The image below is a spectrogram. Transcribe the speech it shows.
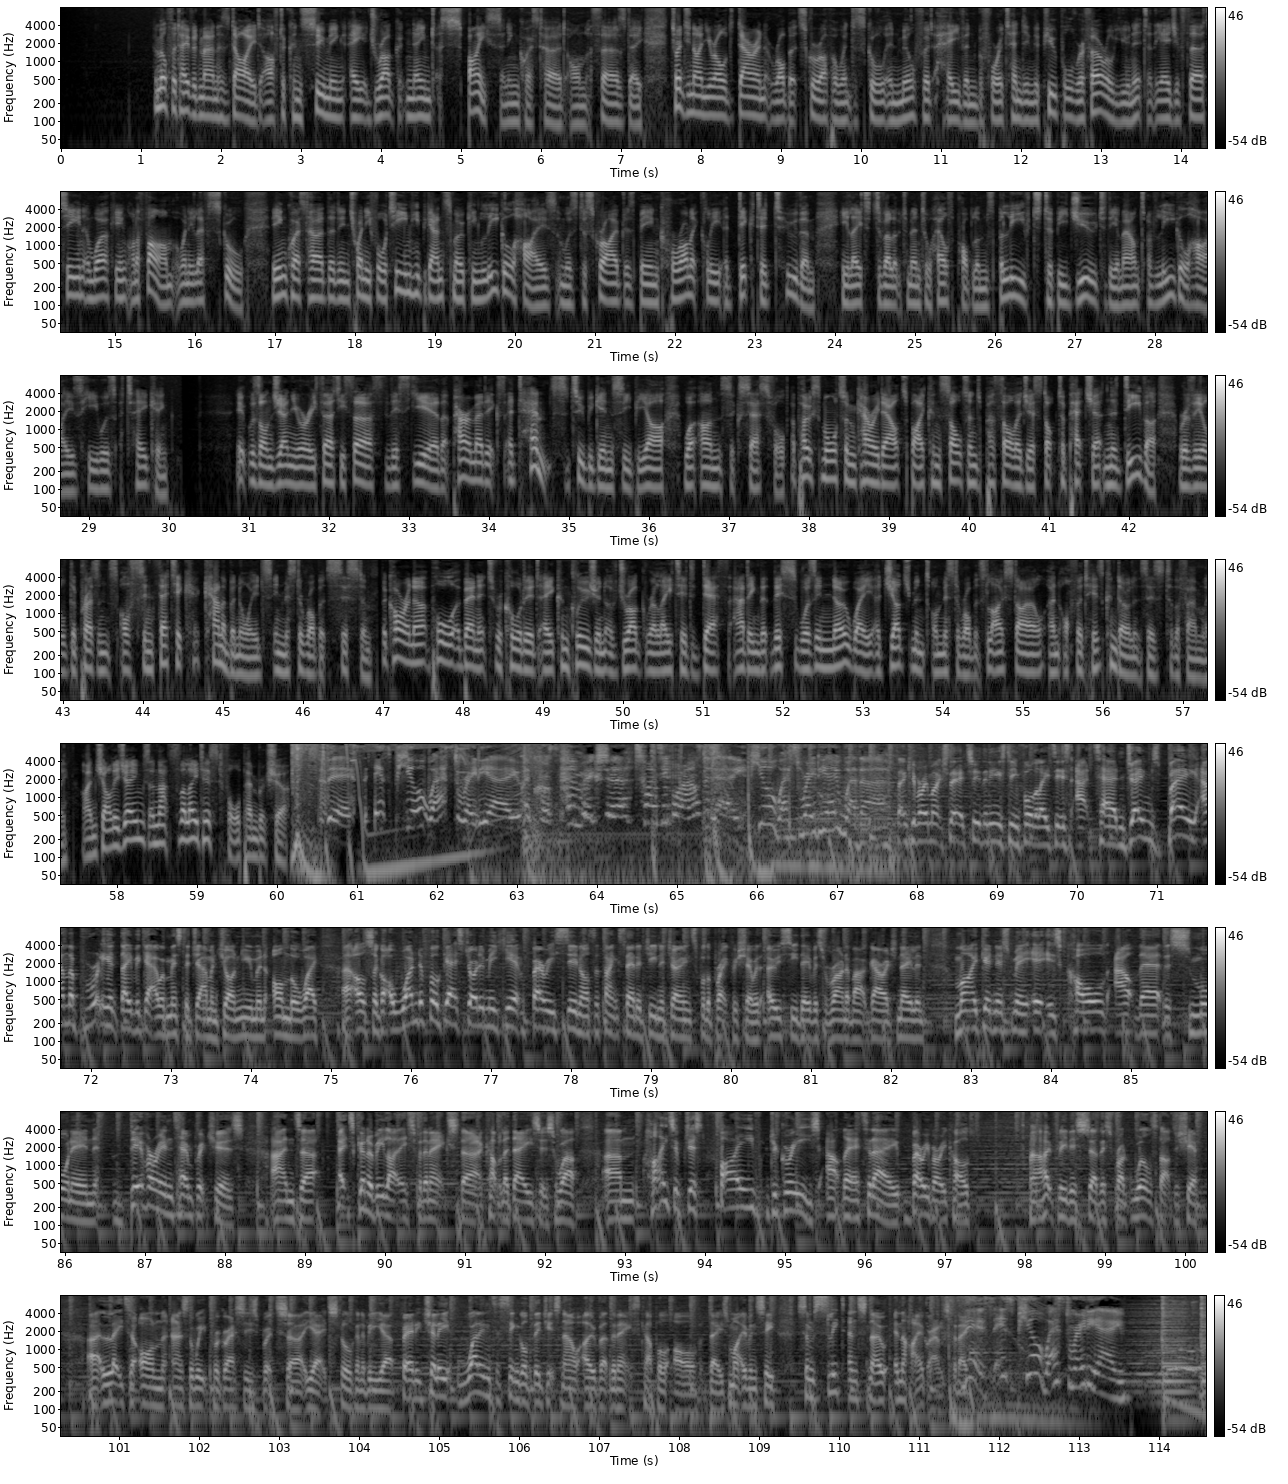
A Milford Haven man has died after consuming a drug named Spice, an inquest heard on Thursday. 29 year old Darren Roberts grew up and went to school in Milford Haven before attending the pupil referral unit at the age of 13 and working on a farm when he left school. The inquest heard that in 2014 he began smoking legal highs and was described as being chronically addicted to them. He later developed mental health problems believed to be due to the amount of legal highs he was taking. It was on January 31st this year that paramedics' attempts to begin CPR were unsuccessful. A post mortem carried out by consultant pathologist Dr. Petya Nadiva revealed the presence of synthetic cannabinoids in Mr. Roberts' system. The coroner, Paul Bennett, recorded a conclusion of drug related death, adding that this was in no way a judgment on Mr. Roberts' lifestyle and offered his condolences to the family. I'm Charlie James, and that's the latest for Pembrokeshire. This is Pure West Radio. Across Pembrokeshire, 24 hours a day. Pure West Radio weather. Thank you very much there to the news team for the latest at 10. James Bay and the brilliant David Guetta with Mr. Jam and John Newman on the way. Uh, also got a wonderful guest joining me here very soon. Also, thanks there to Gina Jones for the breakfast show with OC Davis Roundabout Garage Neyland. My goodness me, it is cold out there this morning. Differing temperatures. And uh, it's going to be like this for the next uh, couple of days as well. Um, highs of just five degrees out there today. Very, very cold. Uh, hopefully, this uh, this front will start to shift uh, later on as the week progresses. But uh, yeah, it's still going to be uh, fairly chilly, well into single digits now over the next couple of days. Might even see some sleet and snow in the higher grounds today. This is Pure West Radio.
